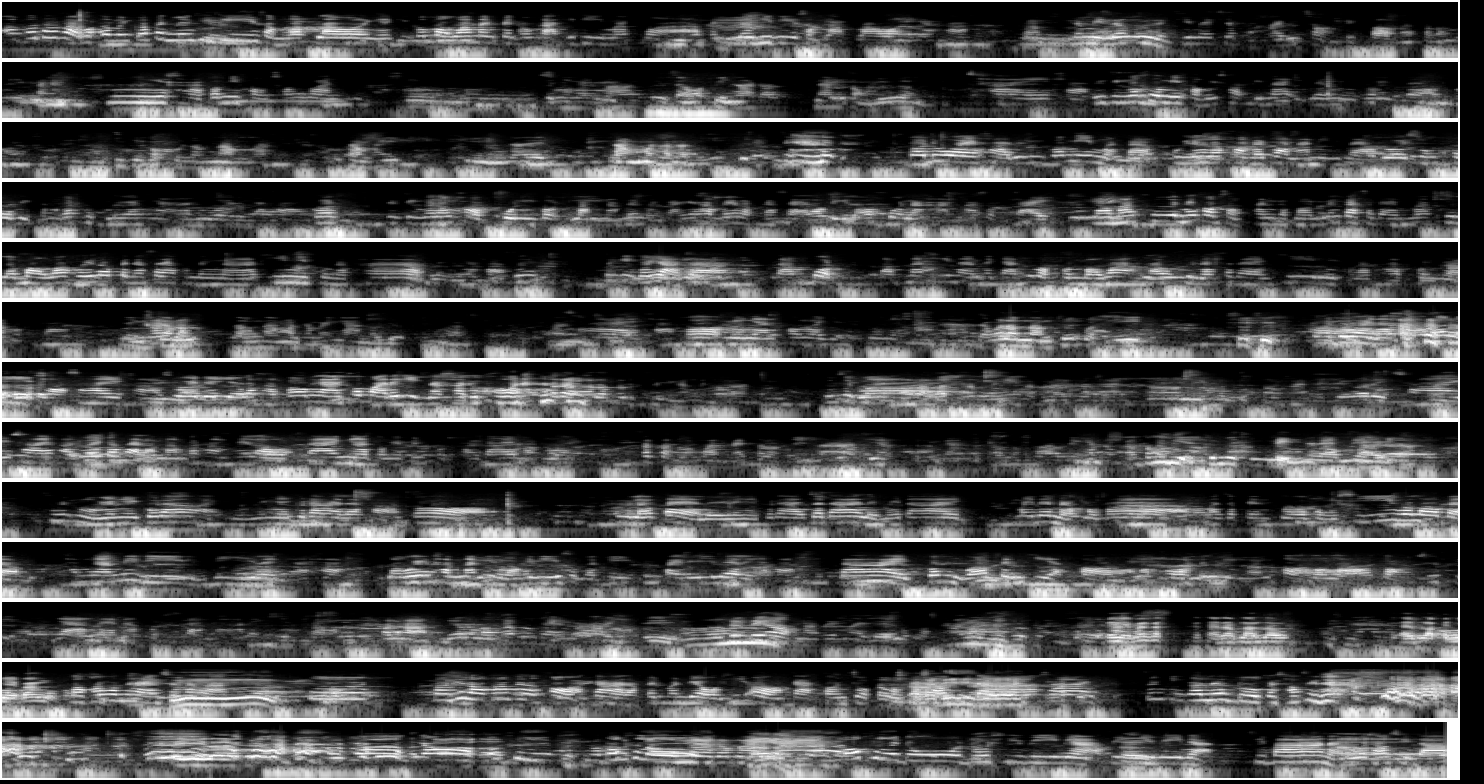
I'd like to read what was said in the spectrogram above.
เอาก็ถ้าแบบว่าเออมันก็เป็นเรื่องที่ดีสำหรับเราอย่างเงี้ยคิดก็มองว่ามันเป็นโอกาสที่ดีมากกว่า เป็นเรื่องที่ดีสำหรับเราอะไรเงี้ยค่ะครับยังมีเรื่องอื่นที่ไม่ใช่ของค่ายพี่ชอตติดต่อมาสำหรับพี่ไหมมีค่ะก็มีของช่องวันอืมอืมเป็นยังไงบ้างคือแสดงว่าปีหน้าก็แน่นสองเรื่อง ใช่ค่ะ จริงๆก็คือมีของพี่ช็อตปีหน้าอีกเรื่องหนึงด้วยอยู่แล้วค่ะ จริงๆขอบคุณนำนำมาที่ทำให้ทีมได้นำมาขนาดนี้จริงๆ ก็ด้วยค่ะจริงๆก็มีเหมือนแบบคุยเรื่องละครไว้ก่อนหน้านี้แล้วด้วยช่วงโควิดแล้วมันก็ถูกเลื่อนมาด้วยอะไรอย่างเงี้ยค่ะก็จริงๆก็ต้องขอบคุณบทลำนั้นด้วยเหมือนกันที่ทำให้แบบกระแสเราดีแล้วก็คนอาหารมาสนใจ เรามากขึ้นให้ความสำคัญกับเราเรื่องการแสดงมากขึ้น แล้วมองว่าเฮ้ยเราเป็นนักแสดงคนหนึ่งนะที่มีคุณภาพอะไรอย่างเงี้ยค่ะซึ่งซึ่งกินก็อยากจะรับบทรับหน้าที่นั้นในการที่แบบคนมองว่าเราคือนักแสดงที่มีคุณภาพคนหนึ่งเหมือนกันอย่างนี้ลำลำนำมันทำให้งานเราเยอะขึ้นไหมใช่ค่ะก็มีงานเข้ามาเยอะขึ้นค่ะแต่ว่าลำนำช่วยกดที่ ก็ด้วยนะคะก็ดีค่ะใช่ค่ะช่วยได้เยอะแล้วค่ะก็งานเข้ามาได้อีกนะคะ ทุกคนแสดงว่าเราก็รู้สึกอย่างนั้นเหมือนกันรู้สึกว่า เพราะแบบว่าทำให้แบบงานเข้ามีคนติดต่องานเยอะอะไรอย่างเงี้ยใช่ใช่ค่ะด้วยกระแสรับน้ำก็ทำให้เราได้งานตรงนี้เป็นผลพลอยได้มาด้วยค่ะถ้าเกิดรางวัลไหมตลอดเวลาที่อยากจะมีงานประกอบรางวัลอะไรอย่างเงี้ยเราต้องเบียดขึ้นไปทีติดในลองใจใจเลเลยยคือหนูยังไงก็ได้หนูยังไงก็ได้แหล้วค่ะ ก็คือแล้วแต่เลยยังไงก็ได้จะได้หรือไม่ได้ ไม่ได้หมายความว่ามันจะเป็นตัวบ่งชี้ว่าเราแบบทำงานไม่ดีหรือดีอะไรอย่างเงี้ยค่ะ เราก็ยังทำหน้าที่ของเราให้ดีที่สุดและดีขึ้นไปเรื่อยๆอะไรอย่างเงี้ยค่ะ ได้ก็ถือว่าเป็นเกียรติต่อละครเรื่องนี้ต่อตัวเราต่อชื่อเสียงอย่างในอนาคตที่ตามมาอะไรอย่างเงี้ยค่ะปัญหาเรื่องร้องข้ามกำแพงหน่อยอืมเพิ่งไปออกมาใหม่ๆเลยเขาบอกว่าเป็นไงบ้างกระแสรับรับเรากระแสรับเป็นไงบ้างเราข้ามกำแพงใช่ไหมคะคือตอนที่เราข้ามกำแพงออกอากาศอะเป็นวันเดียวที่ออกอากาศตอนจบของกระเช้าสีดาใช่ ซึ่งกินก็เลือกดูกระเช้าสีดาตีเลย โยกโยกก็คือก็คือโรงงานทำไมอะก็คือดูดูทีวีเนี่ยฟรีทีวีเนี่ยที่บ้านอะดูกระเช้าสีดา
